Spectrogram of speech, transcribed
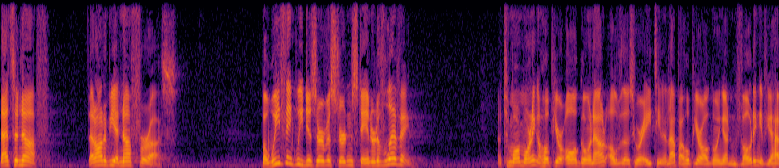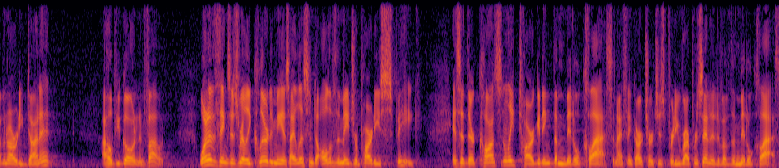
that's enough. That ought to be enough for us. But we think we deserve a certain standard of living. Tomorrow morning, I hope you're all going out, all of those who are 18 and up, I hope you're all going out and voting. If you haven't already done it, I hope you go in and vote. One of the things that's really clear to me as I listen to all of the major parties speak is that they're constantly targeting the middle class. And I think our church is pretty representative of the middle class.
